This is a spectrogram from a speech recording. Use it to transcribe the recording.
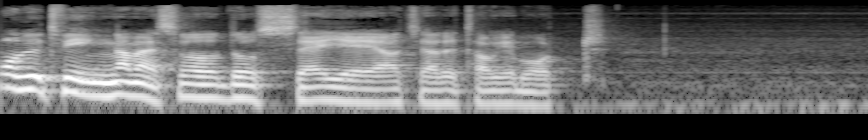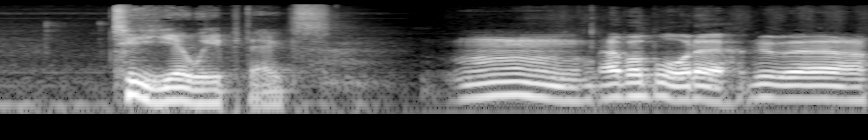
om du tvingar mig så då säger jag att jag hade tagit bort 10 whipped eggs. Mm, det var bra det. Du, eh,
